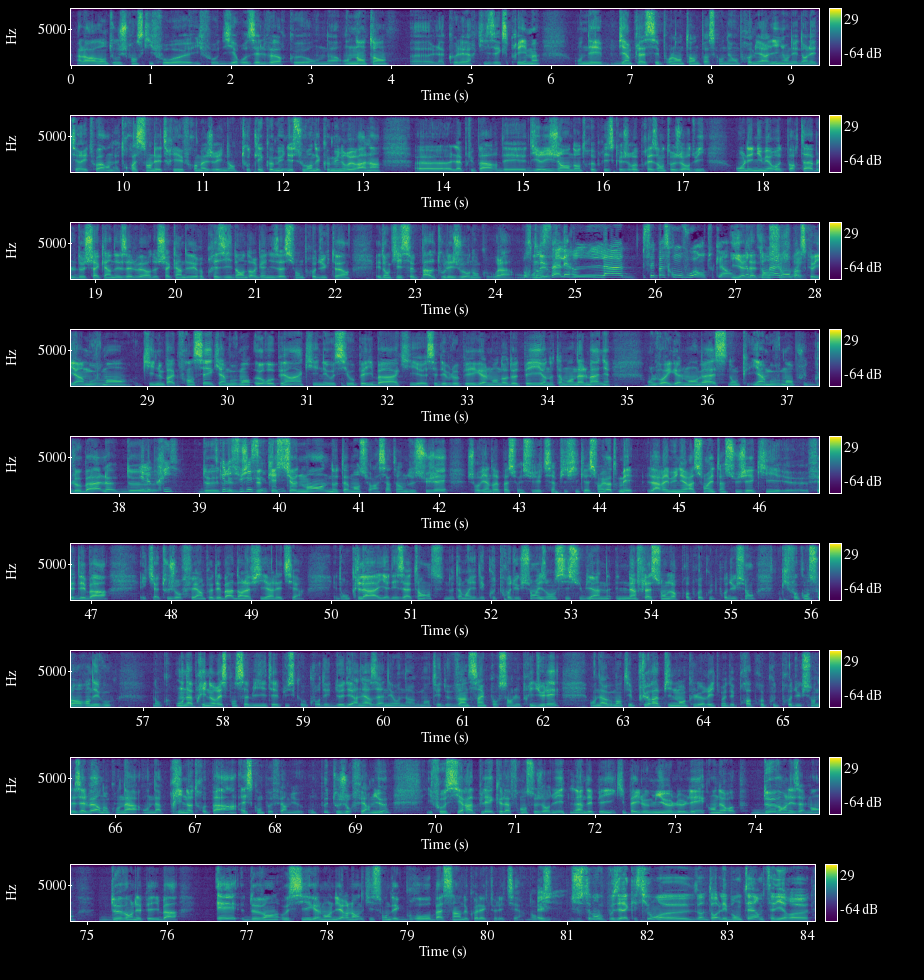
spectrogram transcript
Alors avant tout, je pense qu'il faut, euh, dire aux éleveurs qu'on on entend euh, la colère qu'ils expriment. On est bien placé pour l'entendre parce qu'on est en première ligne, on est dans les territoires, on a 300 laiteries et fromageries dans toutes les communes et souvent des communes rurales. Hein. Euh, la plupart des dirigeants d'entreprises que je représente aujourd'hui ont les numéros de portable de chacun des éleveurs, de chacun des présidents d'organisations de producteurs et donc ils se parlent tous les jours. Donc voilà. Pourtant, ça a l'air là, c'est pas ce qu'on voit en tout cas. il y a de la tension parce qu'il y a un mouvement qui n'est pas que français, qui est un mouvement européen, qui est né aussi aux Pays-Bas, qui euh, s'est développé également dans d'autres pays, notamment en Allemagne. On le voit également en Grèce. Donc il y a un mouvement plus global de... Et le prix de, que le sujet, de questionnement, notamment sur un certain nombre de sujets. Je ne reviendrai pas sur les sujets de simplification et autres, mais la rémunération est un sujet qui euh, fait débat et qui a toujours fait un peu débat dans la filière laitière. Et donc là, il y a des attentes, notamment il y a des coûts de production. Ils ont aussi subi une inflation de leurs propres coûts de production. Donc il faut qu'on soit au rendez-vous. Donc on a pris nos responsabilités puisqu'au cours des deux dernières années, on a augmenté de 25% le prix du lait. On a augmenté plus rapidement que le rythme des propres coûts de production des éleveurs. Donc on a, on a pris notre part. Est-ce qu'on peut faire mieux? On peut toujours faire mieux. Il faut aussi rappeler que la France aujourd'hui est l'un des pays qui paye le mieux le lait en Europe, devant les Allemands, devant les Pays-Bas et devant aussi également l'Irlande, qui sont des gros bassins de collecte laitière. Justement, vous posez la question euh, dans, les bons termes, c'est-à-dire euh,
